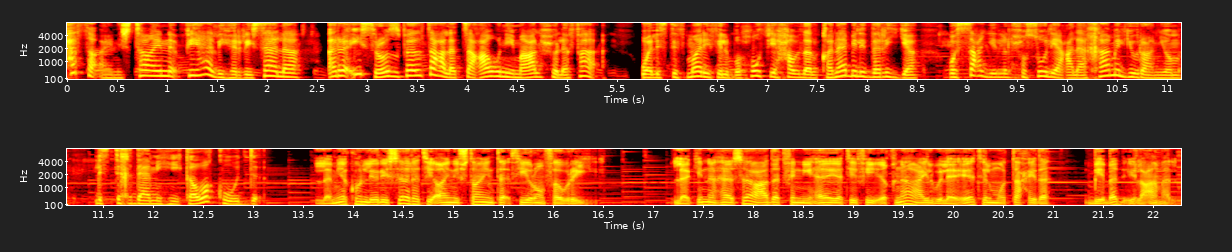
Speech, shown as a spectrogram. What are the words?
حث أينشتاين في هذه الرسالة الرئيس روزفلت على التعاون مع الحلفاء والاستثمار في البحوث حول القنابل الذرية والسعي للحصول على خام اليورانيوم لاستخدامه كوقود. لم يكن لرسالة أينشتاين تأثير فوري لكنها ساعدت في النهاية في إقناع الولايات المتحدة ببدء العمل.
